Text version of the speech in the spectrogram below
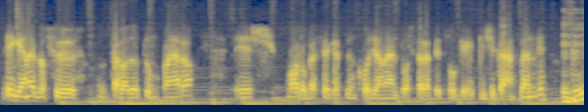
Igen, ez a fő feladatunk mára, és arról beszélgetünk, hogy a mentor szerepét fogja egy kicsit átvenni. Uh-huh.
